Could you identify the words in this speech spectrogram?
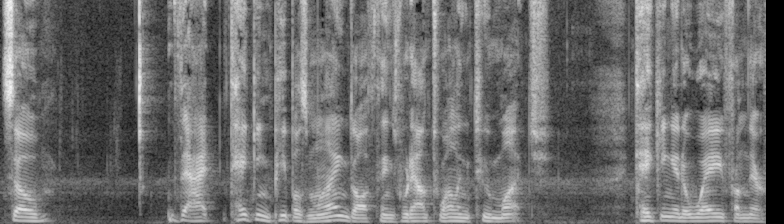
So that taking people's mind off things without dwelling too much. taking it away from their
